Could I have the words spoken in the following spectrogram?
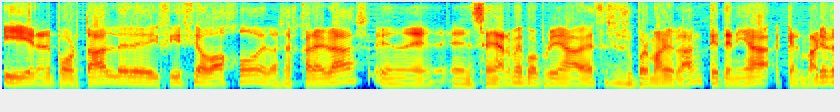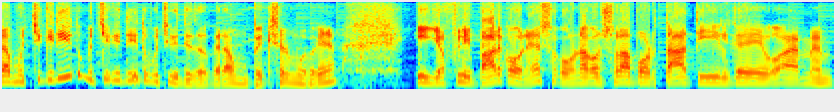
Y en el portal del edificio abajo, en las escaleras, en, en enseñarme por primera vez ese Super Mario Land que tenía, que el Mario era muy chiquitito, muy chiquitito, muy chiquitito, que era un píxel muy pequeño. Y yo flipar con eso, con una consola portátil que me,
